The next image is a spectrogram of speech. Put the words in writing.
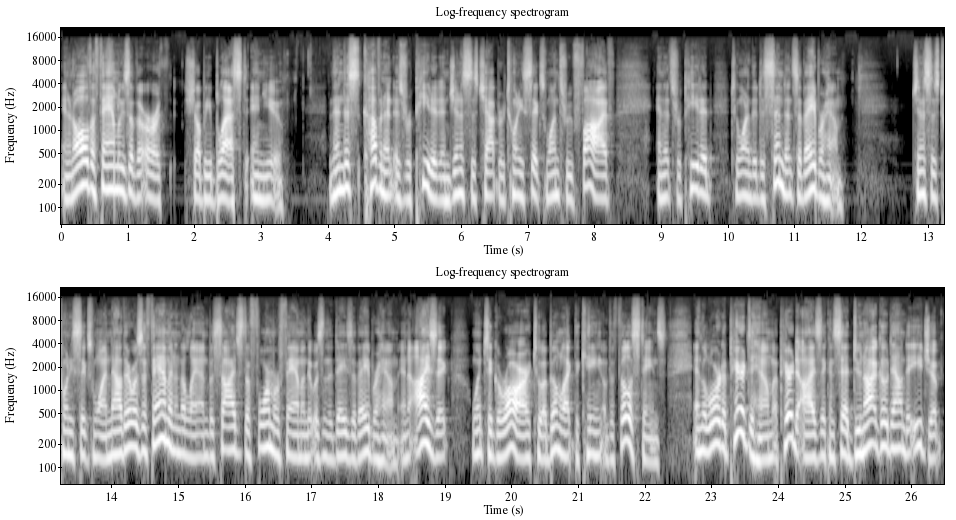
And in all the families of the earth shall be blessed in you. And then this covenant is repeated in Genesis chapter 26, 1 through 5 and it's repeated to one of the descendants of Abraham. Genesis 26 1. Now there was a famine in the land besides the former famine that was in the days of Abraham. And Isaac went to Gerar to Abimelech, the king of the Philistines. And the Lord appeared to him, appeared to Isaac, and said, Do not go down to Egypt.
